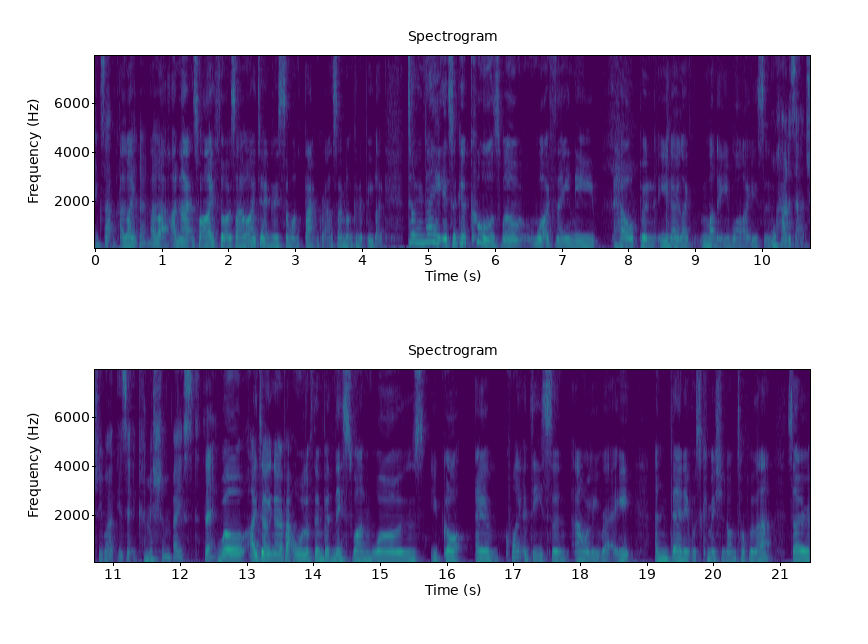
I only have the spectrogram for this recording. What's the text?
Exactly. I like, they don't I know. like, and that's what I thought. I was like, oh, I don't know someone's background, so I'm not going to be like, donate. It's a good cause. Well, what if they need help and you know, like money wise and well, how does it actually work? Is it a commission based thing? well, I don't know about all of them, but this one was you got a quite a decent hourly rate, and then it was commission on top of that. So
